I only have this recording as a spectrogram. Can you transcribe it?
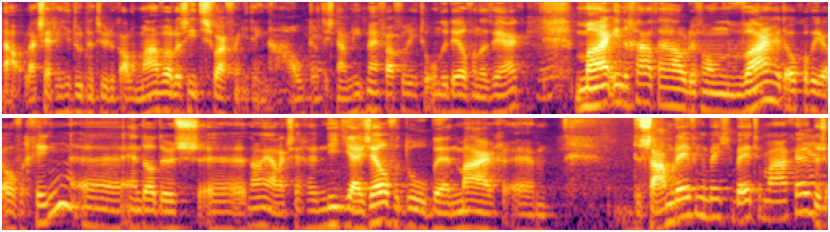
Nou, laat ik zeggen, je doet natuurlijk allemaal wel eens iets waarvan je denkt, nou, dat is nou niet mijn favoriete onderdeel van het werk. Maar in de gaten houden van waar het ook alweer over ging. eh, en dat dus, eh, nou ja, laat ik zeggen, niet jij zelf het doel bent, maar ehm, de samenleving een beetje beter maken. Ja. Dus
